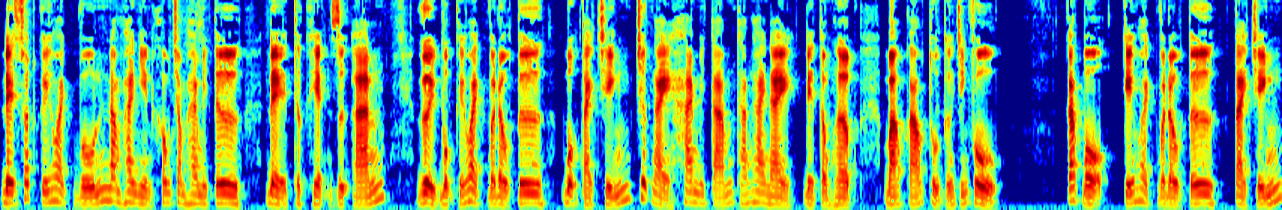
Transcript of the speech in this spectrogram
đề xuất kế hoạch vốn năm 2024 để thực hiện dự án, gửi Bộ Kế hoạch và Đầu tư, Bộ Tài chính trước ngày 28 tháng 2 này để tổng hợp, báo cáo Thủ tướng Chính phủ. Các bộ, kế hoạch và đầu tư, tài chính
